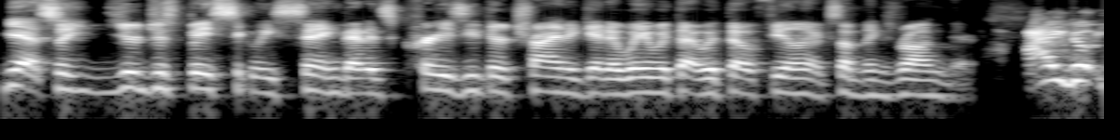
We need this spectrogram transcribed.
Yeah, so you're just basically saying that it's crazy they're trying to get away with that without feeling like something's wrong there. I don't.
